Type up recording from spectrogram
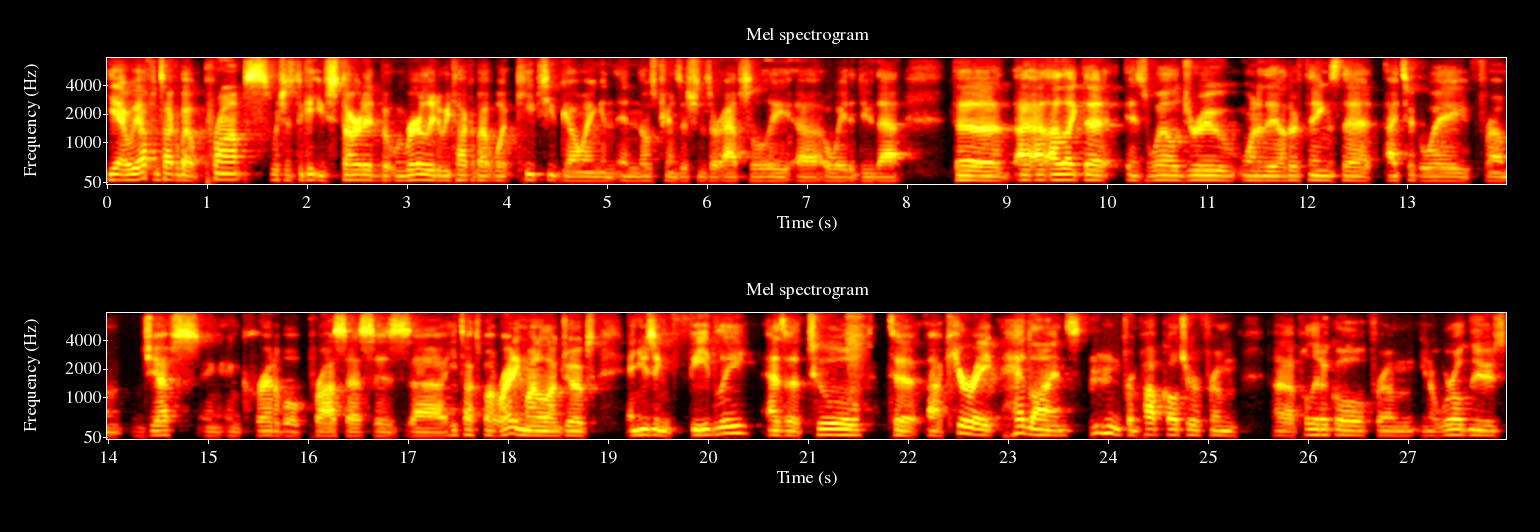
Yeah, we often talk about prompts, which is to get you started, but rarely do we talk about what keeps you going, and, and those transitions are absolutely uh, a way to do that. The I, I like that as well, Drew. One of the other things that I took away from Jeff's in, incredible process is uh, he talks about writing monologue jokes and using Feedly as a tool to uh, curate headlines from pop culture, from uh, political, from you know world news,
